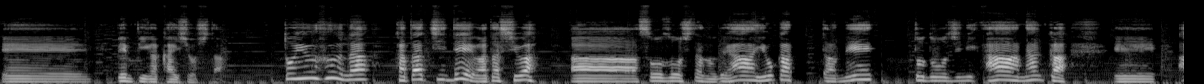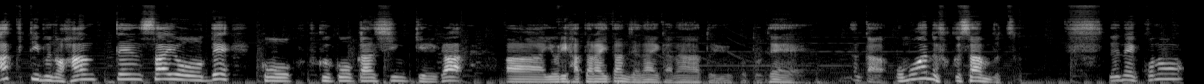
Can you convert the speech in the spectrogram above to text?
えー便秘が解消した。という風な形で私は、あ想像したので、ああ、よかったね、と同時に、ああ、なんか、えーアクティブの反転作用で、こう、副交感神経が、あより働いたんじゃないかな、ということで、なんか、思わぬ副産物。でね、この、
